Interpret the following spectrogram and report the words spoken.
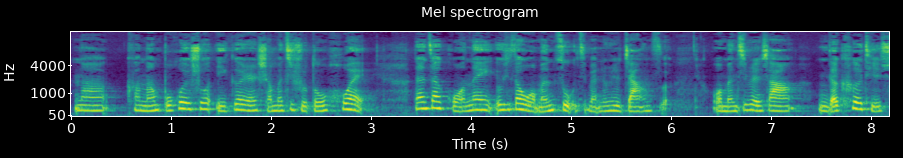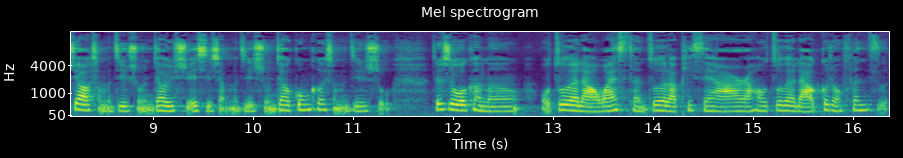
那可能不会说一个人什么技术都会，但在国内，尤其在我们组，基本就是这样子。我们基本上，你的课题需要什么技术，你就要去学习什么技术，你就要攻克什么技术。就是我可能我做得了 Western，做得了 PCR，然后做得了各种分子，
